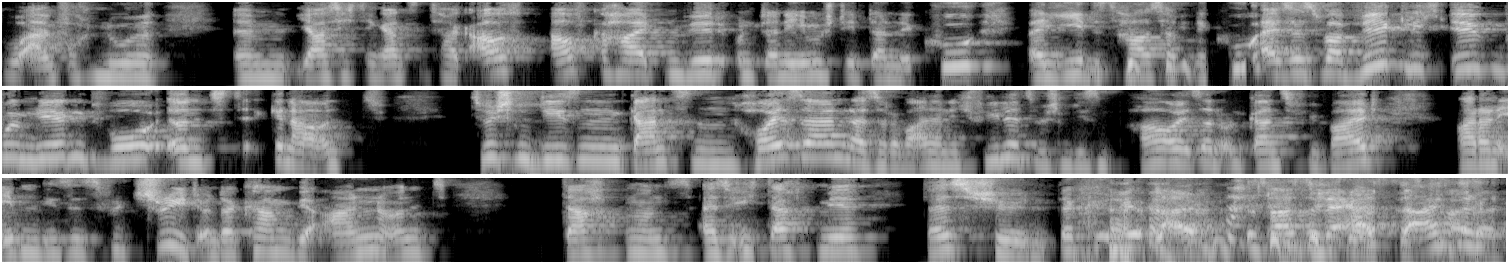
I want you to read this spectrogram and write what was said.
wo einfach nur ähm, ja sich den ganzen Tag auf, aufgehalten wird und daneben steht dann eine Kuh, weil jedes Haus hat eine Kuh. Also es war wirklich irgendwo im Nirgendwo und genau und zwischen diesen ganzen Häusern, also da waren ja nicht viele, zwischen diesen paar Häusern und ganz viel Wald, war dann eben dieses Retreat. Und da kamen wir an und dachten uns, also ich dachte mir, das ist schön, da können wir bleiben. Das war so der erste Das Eindruck.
